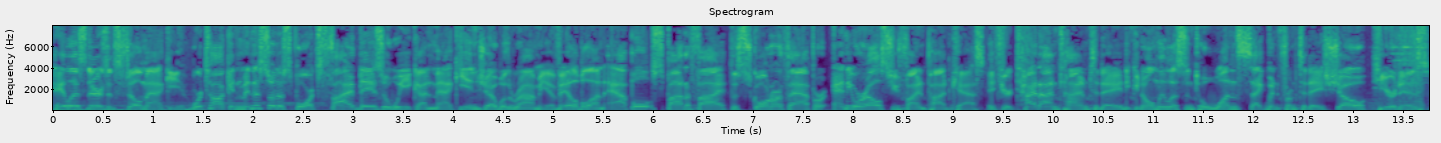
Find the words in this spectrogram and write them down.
Hey listeners, it's Phil Mackey. We're talking Minnesota sports five days a week on Mackey and Judd with Rami. Available on Apple, Spotify, the Score North app, or anywhere else you find podcasts. If you're tight on time today and you can only listen to one segment from today's show, here it is.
